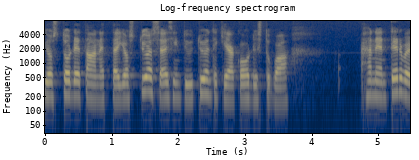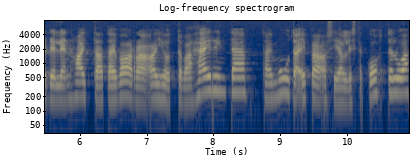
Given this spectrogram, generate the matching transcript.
jos todetaan, että jos työssä esiintyy työntekijää kohdistuvaa hänen terveydelleen haittaa tai vaaraa aiheuttavaa häirintää tai muuta epäasiallista kohtelua,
